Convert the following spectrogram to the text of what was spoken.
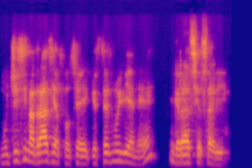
Muchísimas gracias, José. Que estés muy bien, ¿eh? Gracias, Ari.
